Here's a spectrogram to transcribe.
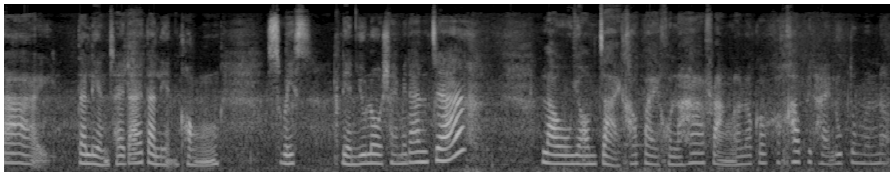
ได้ แต่เหรียญใช้ได้แต่เหรียญของสวิสเหรียญยูโรใช้ไม่ได้นะจ๊ะ เรายอมจ่ายเข้าไปคนละห้าฟรังแล้ว แล้วก็เข้าไปถ่ายรูปตรงนั้นน่ะ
